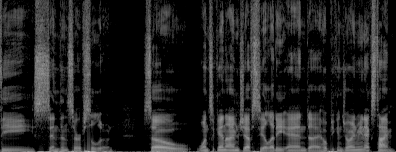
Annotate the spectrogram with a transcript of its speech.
the Synth and Surf Saloon. So, once again, I'm Jeff Cioletti, and I hope you can join me next time.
